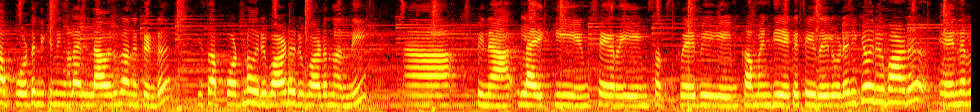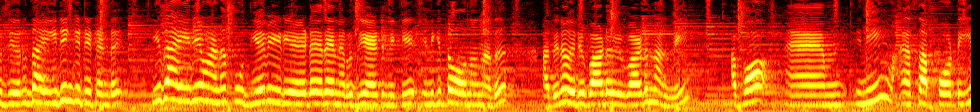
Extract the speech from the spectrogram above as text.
സപ്പോർട്ട് എനിക്ക് നിങ്ങൾ എല്ലാവരും തന്നിട്ടുണ്ട്. ഈ സപ്പോർട്ടിന് ഒരുപാട് ഒരുപാട് നന്ദി. പിന്നെ ലൈക്ക് ചെയ്യുകയും ഷെയർ ചെയ്യുകയും സബ്സ്ക്രൈബ് ചെയ്യുകയും കമന്റ് ചെയ്യുകയൊക്കെ ചെയ്തതിലൂടെ എനിക്ക് ഒരുപാട് എനർജി ഒരു ധൈര്യം കിട്ടിയിട്ടുണ്ട്. ഈ ധൈര്യമാണ് പുതിയ വീഡിയോയുടെ ഒരു എനർജി ആയിട്ട് എനിക്ക് എനിക്ക് തോന്നുന്നത്. അതിന് ഒരുപാട് ഒരുപാട് നന്ദി. അപ്പോൾ ഇനിയും സപ്പോർട്ട് ഈ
